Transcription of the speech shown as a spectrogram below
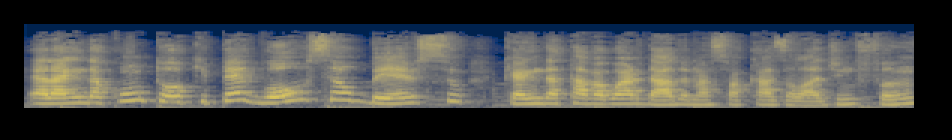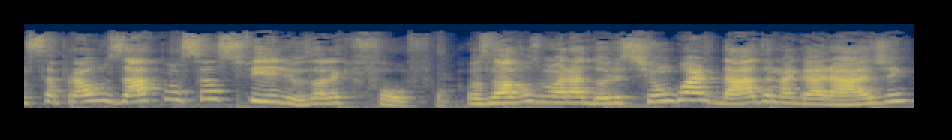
ela ainda contou que pegou o seu berço, que ainda estava guardado na sua casa lá de infância, para usar com seus filhos. Olha que fofo. Os novos moradores tinham guardado na garagem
